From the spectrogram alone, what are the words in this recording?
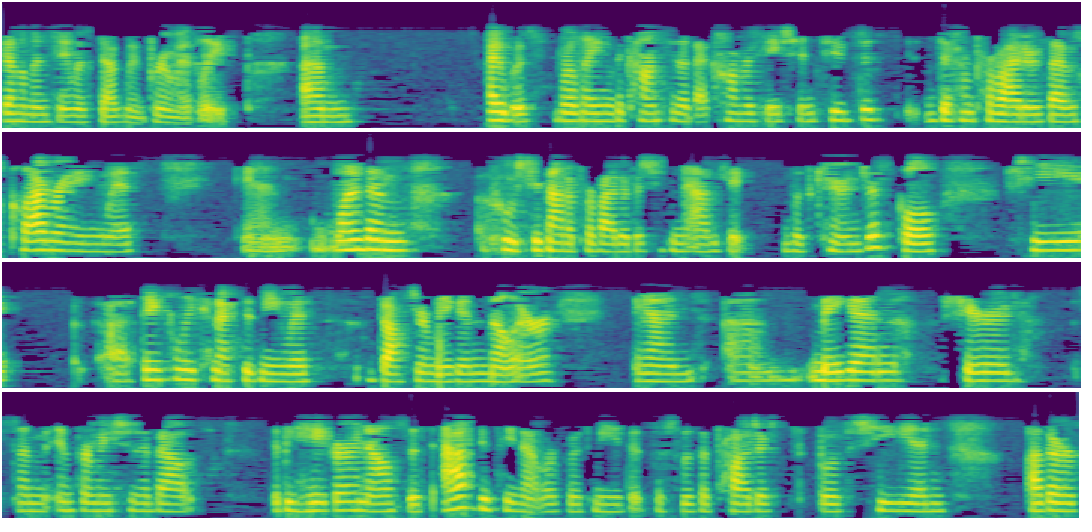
gentleman's name was Doug McBroom, I believe. Um, I was relaying the content of that conversation to just different providers I was collaborating with, and one of them who she's not a provider, but she's an advocate, was Karen Driscoll. She uh, thankfully connected me with Dr. Megan Miller, And um, Megan shared some information about the Behavior Analysis Advocacy Network with me that this was a project both she and other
